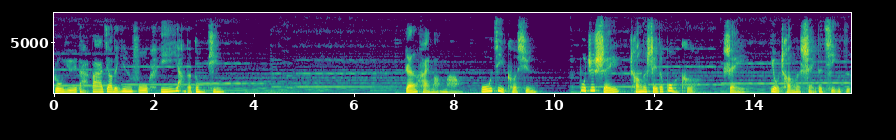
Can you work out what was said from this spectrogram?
如雨打芭蕉的音符一样的动听。人海茫茫，无迹可寻，不知谁成了谁的过客，谁又成了谁的棋子。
